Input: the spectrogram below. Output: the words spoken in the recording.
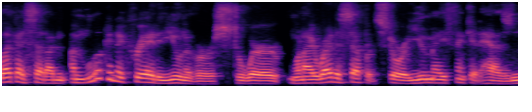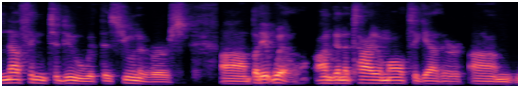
like I said, I'm I'm looking to create a universe to where when I write a separate story, you may think it has nothing to do with this universe um, but it will. I'm going to tie them all together. Um,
